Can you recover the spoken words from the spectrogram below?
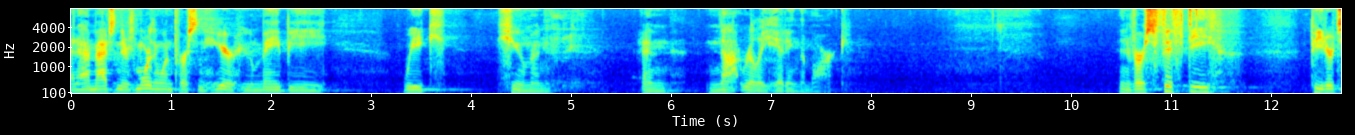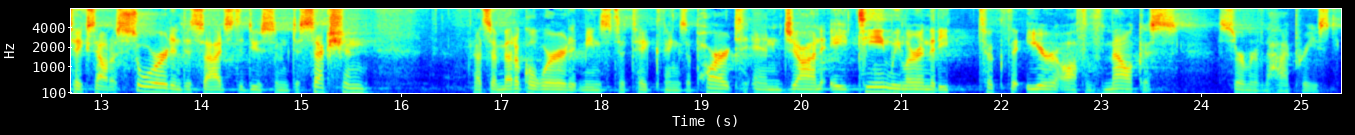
And I imagine there's more than one person here who may be weak, human, and not really hitting the mark. In verse 50, Peter takes out a sword and decides to do some dissection. That's a medical word, it means to take things apart. In John 18, we learn that he took the ear off of Malchus, servant of the high priest.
